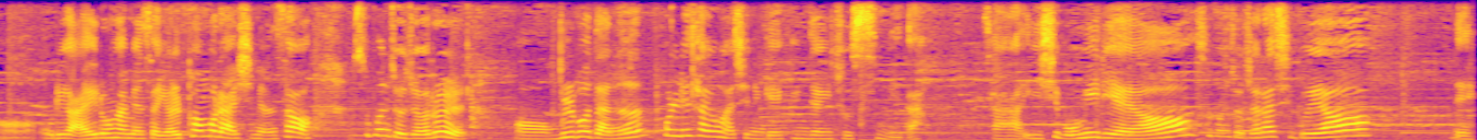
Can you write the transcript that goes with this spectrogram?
어, 우리가 아이롱 하면서 열펌을 하시면서 수분 조절을 어, 물보다는 폴리 사용하시는 게 굉장히 좋습니다. 자, 25mm예요. 수분 조절하시고요. 네,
